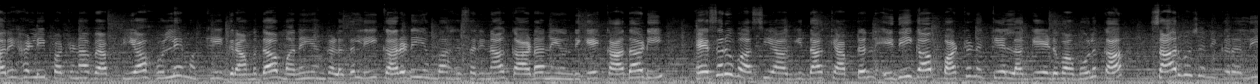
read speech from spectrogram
ಅರೆಹಳ್ಳಿ ಪಟ್ಟಣ ವ್ಯಾಪ್ತಿಯ ಹುಲ್ಲೆಮಕ್ಕಿ ಗ್ರಾಮದ ಮನೆಯಂಗಳದಲ್ಲಿ ಕರಡಿ ಎಂಬ ಹೆಸರಿನ ಕಾಡಾನೆಯೊಂದಿಗೆ ಕಾದಾಡಿ ಹೆಸರುವಾಸಿಯಾಗಿದ್ದ ಕ್ಯಾಪ್ಟನ್ ಇದೀಗ ಪಟ್ಟಣಕ್ಕೆ ಲಗ್ಗೆ ಇಡುವ ಮೂಲಕ ಸಾರ್ವಜನಿಕರಲ್ಲಿ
